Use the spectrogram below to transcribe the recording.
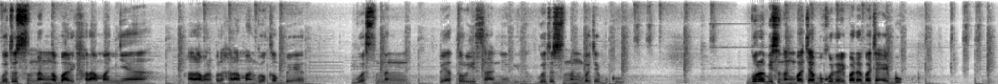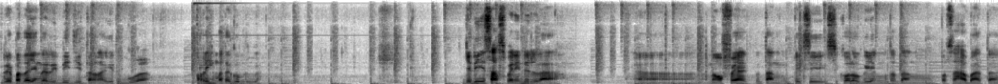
Gue tuh seneng ngebalik halamannya. Halaman per halaman gue ke bed. Gue seneng lihat tulisannya gitu. Gue tuh seneng baca buku. Gue lebih seneng baca buku daripada baca ebook. Daripada yang dari digital kayak gitu. Gue perih mata gue berdua jadi suspend ini adalah uh, novel tentang fiksi psikologi yang tentang persahabatan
